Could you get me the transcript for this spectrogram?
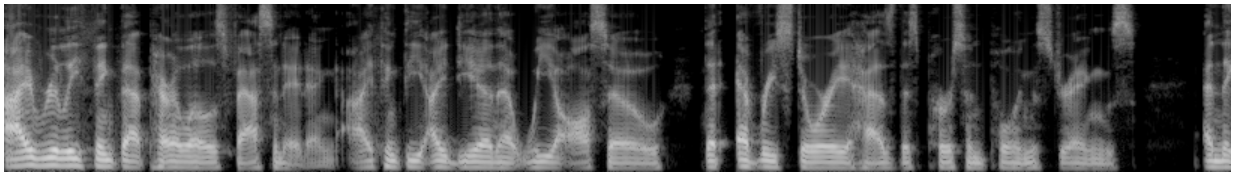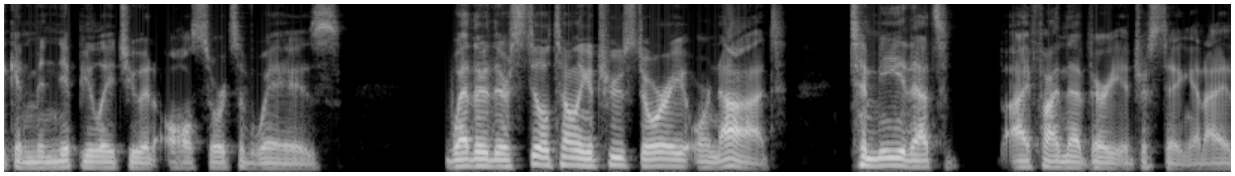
I really think that parallel is fascinating. I think the idea that we also, that every story has this person pulling the strings and they can manipulate you in all sorts of ways whether they're still telling a true story or not to me that's i find that very interesting and i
